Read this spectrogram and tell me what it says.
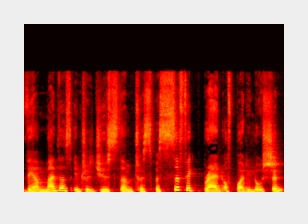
their mothers introduce them to a specific brand of body lotion.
